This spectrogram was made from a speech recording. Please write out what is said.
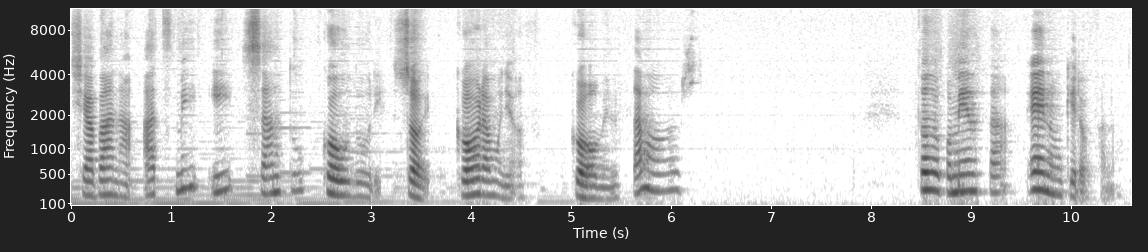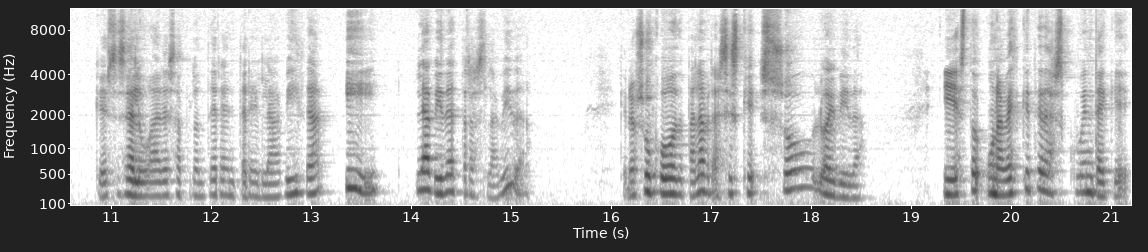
Shabana Azmi y Santu Kouduri. Soy Cora Muñoz. ¡Comenzamos! Todo comienza en un quirófano, que es ese lugar, esa frontera entre la vida y la vida tras la vida. Que no es un juego de palabras, es que solo hay vida. Y esto, una vez que te das cuenta y que,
